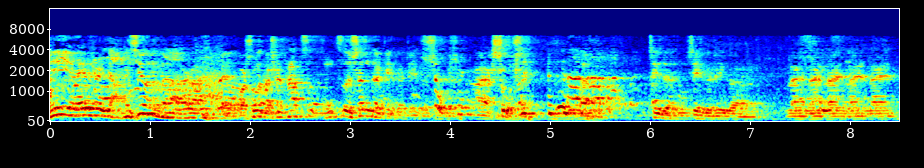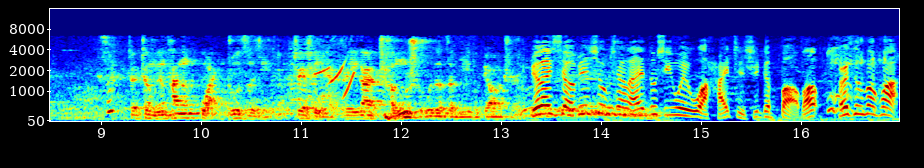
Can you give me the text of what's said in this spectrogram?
你以为是养性的，是吧？对，我说的是他自从自身的这个这个瘦身，哎，瘦身。这个这个这个，来来来来来。这证明他能管住自己，这是也是一个成熟的这么一个标志。原来小编瘦不下来，都是因为我还只是个宝宝。而曾放话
